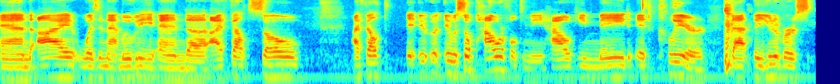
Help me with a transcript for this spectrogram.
and I was in that movie, and uh, I felt so. I felt it, it, it was so powerful to me how he made it clear that the universe,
